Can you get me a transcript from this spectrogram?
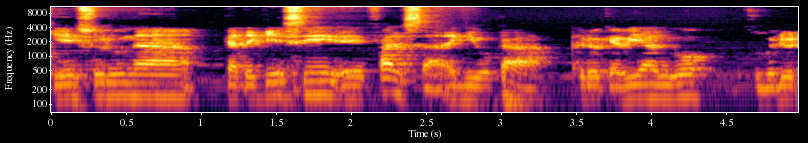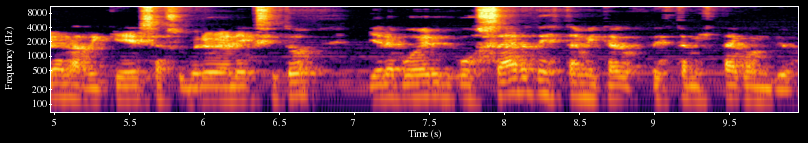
que eso era una catequesis eh, falsa, equivocada, pero que había algo superior a la riqueza, superior al éxito, y era poder gozar de esta amistad, de esta amistad con Dios.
